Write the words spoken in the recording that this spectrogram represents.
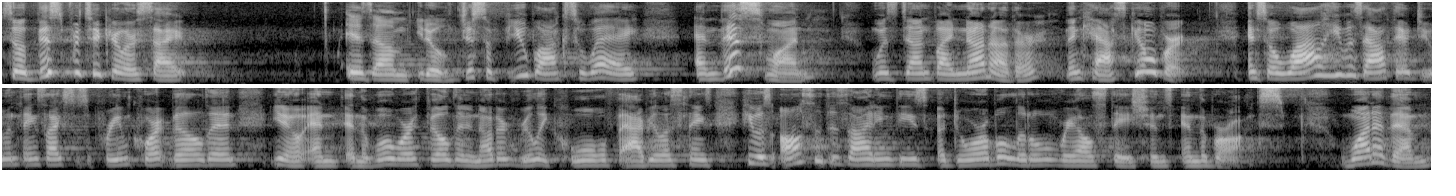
So this particular site is, um, you know, just a few blocks away, and this one was done by none other than Cass Gilbert. And so while he was out there doing things like the Supreme Court building, you know, and, and the Woolworth building and other really cool, fabulous things, he was also designing these adorable little rail stations in the Bronx. One of them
